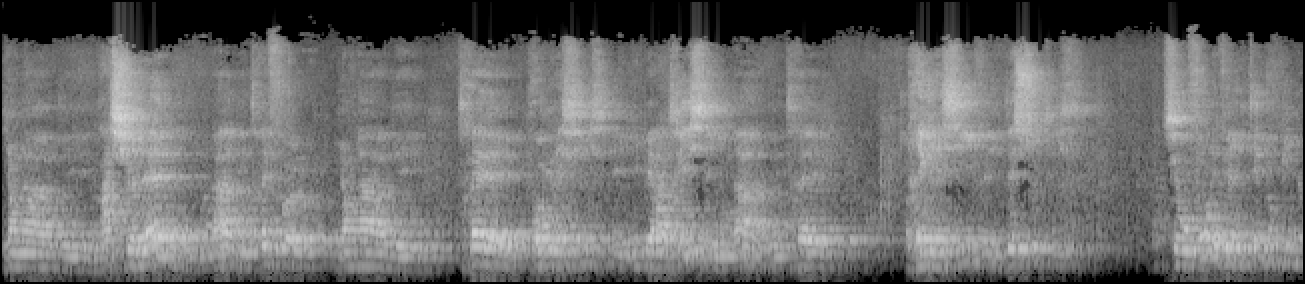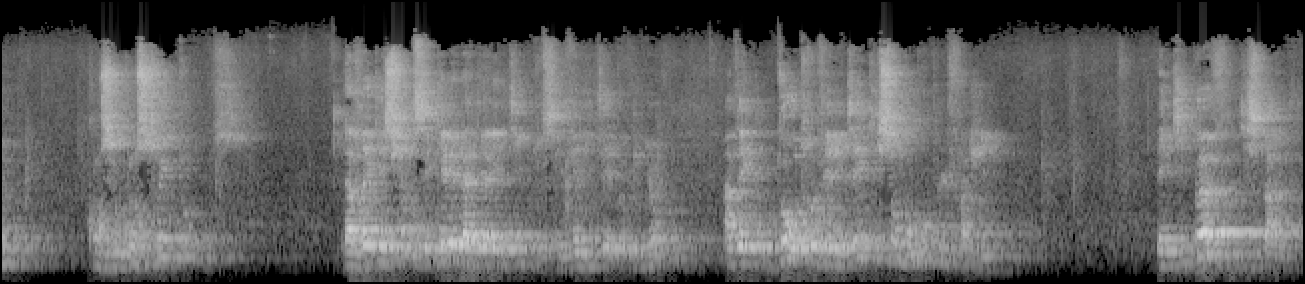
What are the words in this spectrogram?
Il y en a des rationnelles, il y en a des très folles, il y en a des très progressistes et libératrices, et il y en a des très régressives et destructrices. C'est au fond les vérités d'opinion qu'on se construit tous. La vraie question, c'est quelle est la dialectique de ces vérités d'opinion avec d'autres vérités qui sont beaucoup plus fragiles et qui peuvent disparaître,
